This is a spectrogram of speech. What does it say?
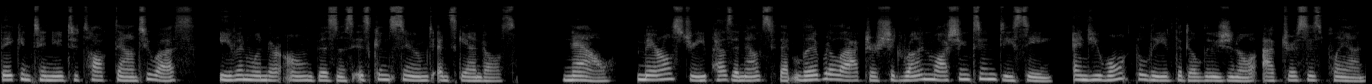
They continue to talk down to us, even when their own business is consumed in scandals. Now, Meryl Streep has announced that liberal actors should run Washington, D.C., and you won't believe the delusional actress's plan.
